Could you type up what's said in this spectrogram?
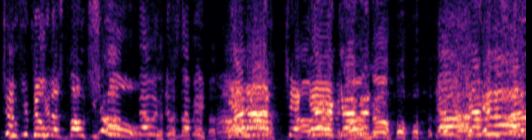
Geoff, Geoff, you Doomed us both, you Shut fool! up! No, it, it was not me. Get up! Check Oh, Gavin! Oh no. Gavin, you son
